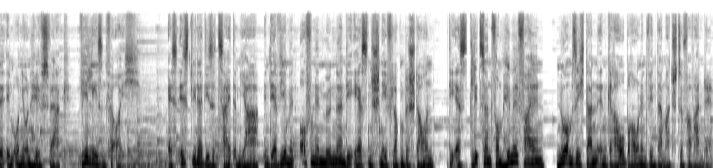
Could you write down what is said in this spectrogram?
im Union Hilfswerk. Wir lesen für euch. Es ist wieder diese Zeit im Jahr, in der wir mit offenen Mündern die ersten Schneeflocken bestaunen, die erst glitzernd vom Himmel fallen, nur um sich dann in graubraunen Wintermatsch zu verwandeln.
